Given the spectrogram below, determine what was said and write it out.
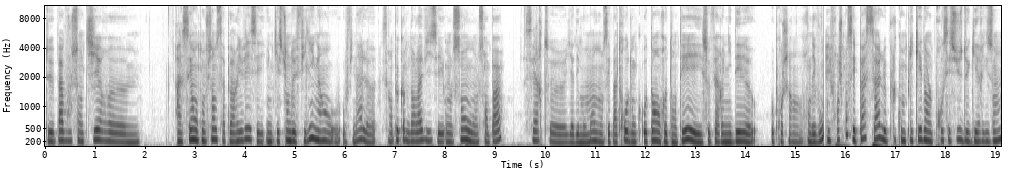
de pas vous sentir euh, assez en confiance, ça peut arriver. C'est une question de feeling, hein, au, final. C'est un peu comme dans la vie, c'est on le sent ou on le sent pas. Certes, euh, il y a des moments où on ne sait pas trop, donc autant retenter et se faire une idée euh, au prochain rendez-vous. Et franchement, c'est pas ça le plus compliqué dans le processus de guérison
